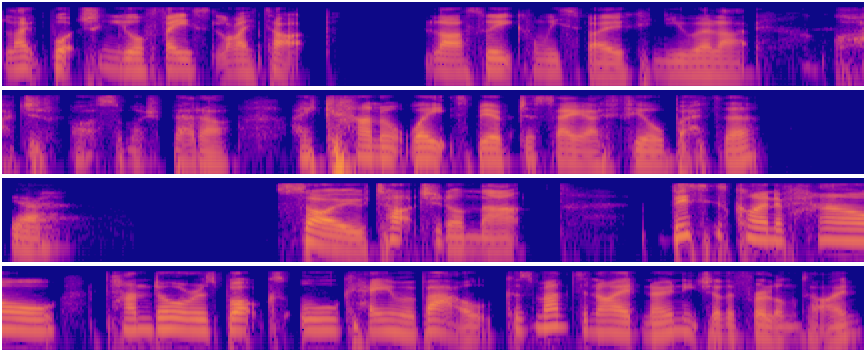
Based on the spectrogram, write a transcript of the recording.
like watching your face light up last week when we spoke and you were like, Oh, I just felt so much better. I cannot wait to be able to say I feel better. yeah So, touching on that, this is kind of how Pandora's box all came about because Mads and I had known each other for a long time.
